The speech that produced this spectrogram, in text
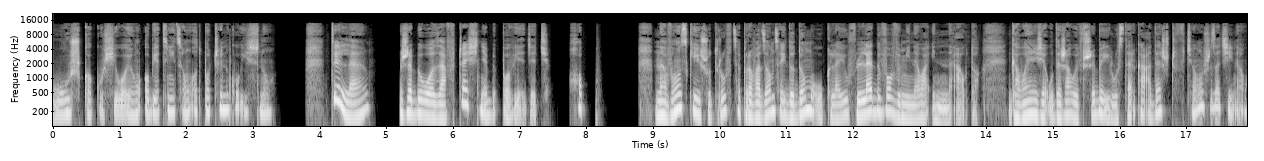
Łóżko kusiło ją obietnicą odpoczynku i snu. Tyle, że było za wcześnie, by powiedzieć hop. Na wąskiej szutrówce prowadzącej do domu uklejów ledwo wyminęła inne auto. Gałęzie uderzały w szyby i lusterka, a deszcz wciąż zacinał.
